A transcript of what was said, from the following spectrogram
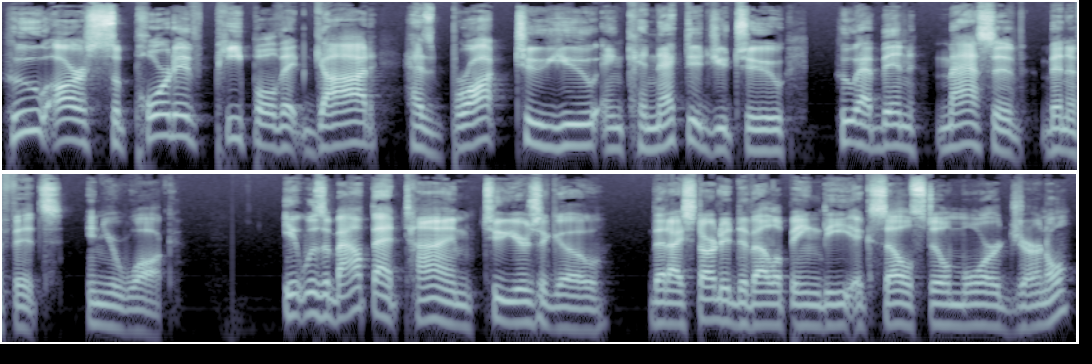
Who are supportive people that God has brought to you and connected you to who have been massive benefits in your walk? It was about that time two years ago that I started developing the Excel Still More journal,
